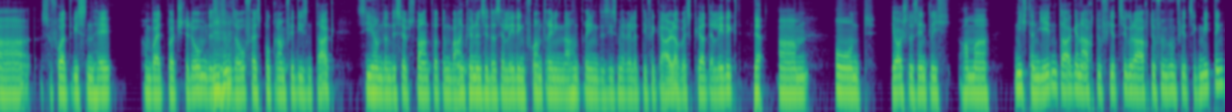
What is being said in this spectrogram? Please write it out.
äh, sofort wissen, hey, am Whiteboard steht oben, das ist Mhm. unser Off-Ice-Programm für diesen Tag. Sie haben dann die Selbstverantwortung, wann können Sie das erledigen, vor dem Training, nach dem Training, das ist mir relativ egal, aber es gehört erledigt. Ja. Ähm, und ja, schlussendlich haben wir nicht an jedem Tag ein 8.40 Uhr oder 8.45 Uhr Meeting,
